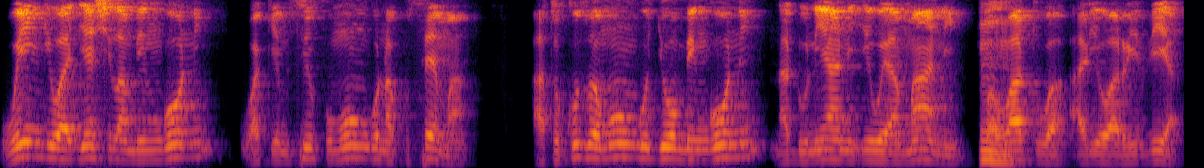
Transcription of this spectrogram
wingi wa jeshi la mbinguni wakimsifu mungu na kusema atukuzwe mungu juu mbinguni na duniani iwe amani kwa Mm. watu wa, aliowaridhia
